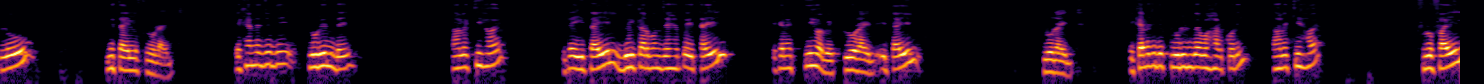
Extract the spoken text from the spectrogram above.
ক্লো মিথাইল ক্লোরাইড। এখানে যদি ক্লোরিন দেই, তাহলে কি হয়? এটা ইথাইল, দুই কার্বন যেহেতু ইথাইল, এখানে কি হবে? ক্লোরাইড। Ethyl chloride. এখানে যদি ক্লোরিন ব্যবহার করি, তাহলে কি হয়? Propyl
